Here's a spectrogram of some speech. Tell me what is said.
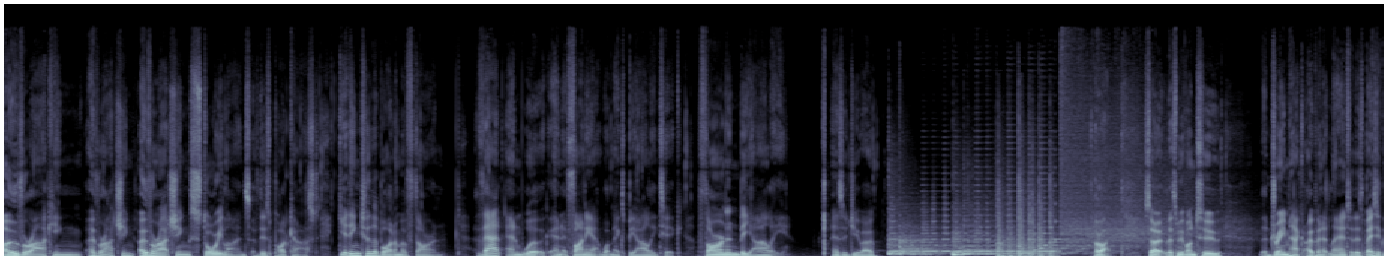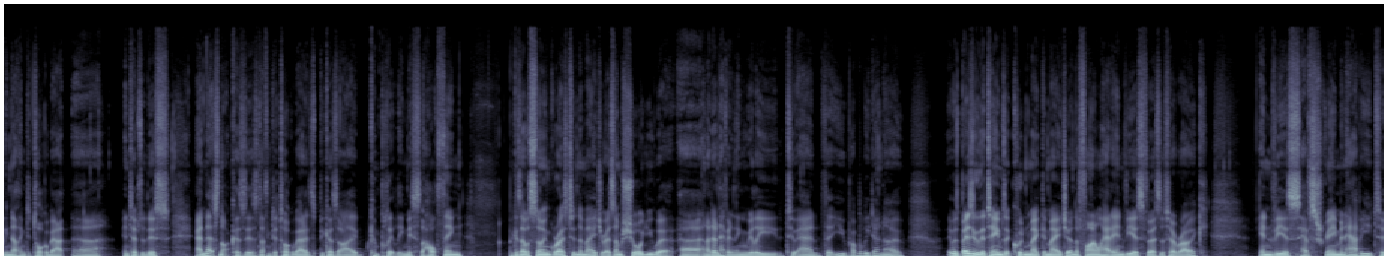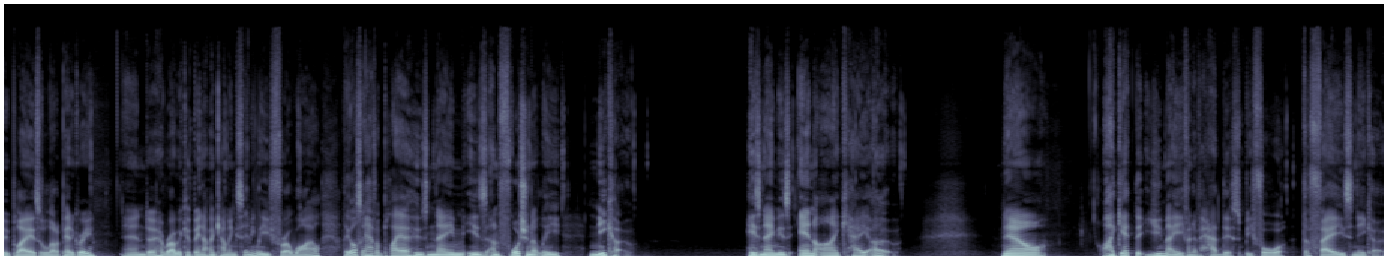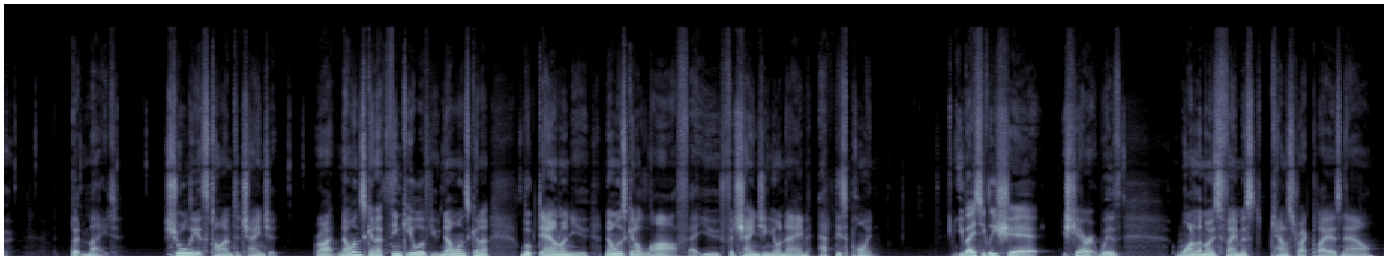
overarching, overarching, overarching storylines of this podcast, getting to the bottom of Thorin. That and work and finding out what makes byali tick. Thorin and byali as a duo. All right, so let's move on to the DreamHack Open Atlanta. There's basically nothing to talk about uh, in terms of this, and that's not because there's nothing to talk about. It's because I completely missed the whole thing because I was so engrossed in the major, as I'm sure you were, uh, and I don't have anything really to add that you probably don't know. It was basically the teams that couldn't make the major, and the final had Envious versus Heroic. Envious have Scream and Happy, two players with a lot of pedigree, and uh, Heroic have been up and coming seemingly for a while. They also have a player whose name is unfortunately Niko. His name is N I K O. Now, I get that you may even have had this before the FaZe, Nico. But, mate, surely it's time to change it, right? No one's going to think ill of you. No one's going to look down on you. No one's going to laugh at you for changing your name at this point. You basically share share it with one of the most famous Counter Strike players now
